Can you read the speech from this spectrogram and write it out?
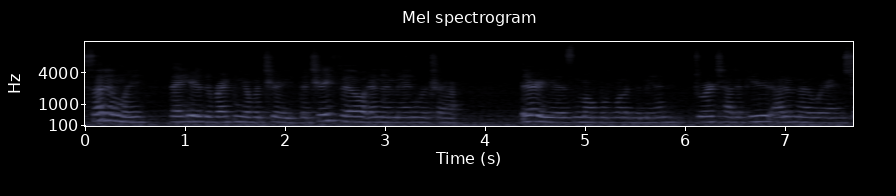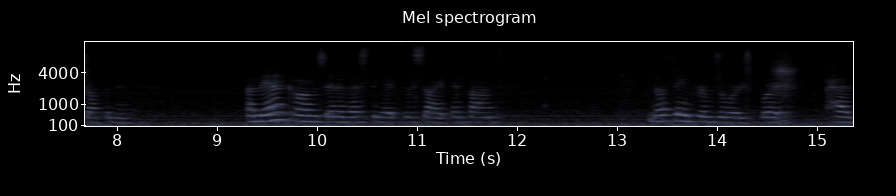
Suddenly, they hear the breaking of a tree. The tree fell and the men were trapped. There he is, mumbled one of the men. George had appeared out of nowhere and shot the men. A man comes and investigates the site and finds Nothing from George, but had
